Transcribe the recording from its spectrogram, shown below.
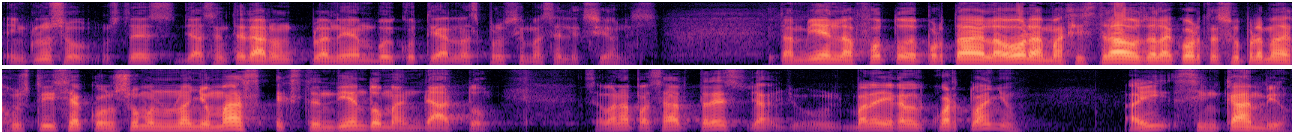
e incluso, ustedes ya se enteraron, planean boicotear las próximas elecciones. También la foto de portada de la hora, magistrados de la Corte Suprema de Justicia consuman un año más extendiendo mandato. Se van a pasar tres, ya van a llegar al cuarto año, ahí sin cambio.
